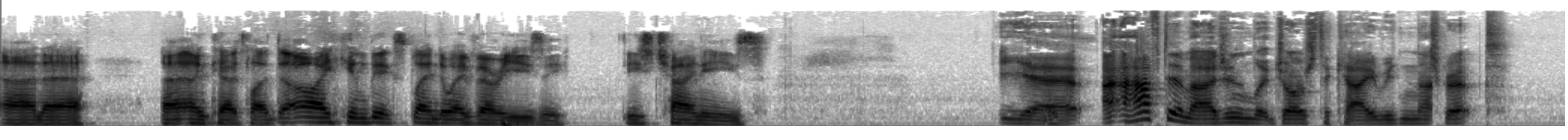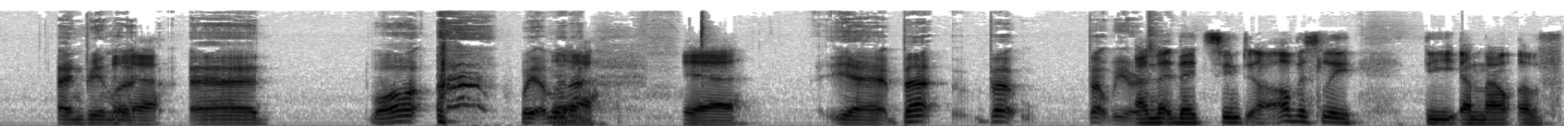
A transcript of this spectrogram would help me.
and uh, and Kirk's like, "Oh, he can be explained away very easy. He's Chinese." Yeah, I have to imagine like George Takei reading that script and being like, Yeah. uh, "What? Wait a minute." Yeah, yeah. Yeah, but but bit weird. And they, they seem to obviously the amount of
